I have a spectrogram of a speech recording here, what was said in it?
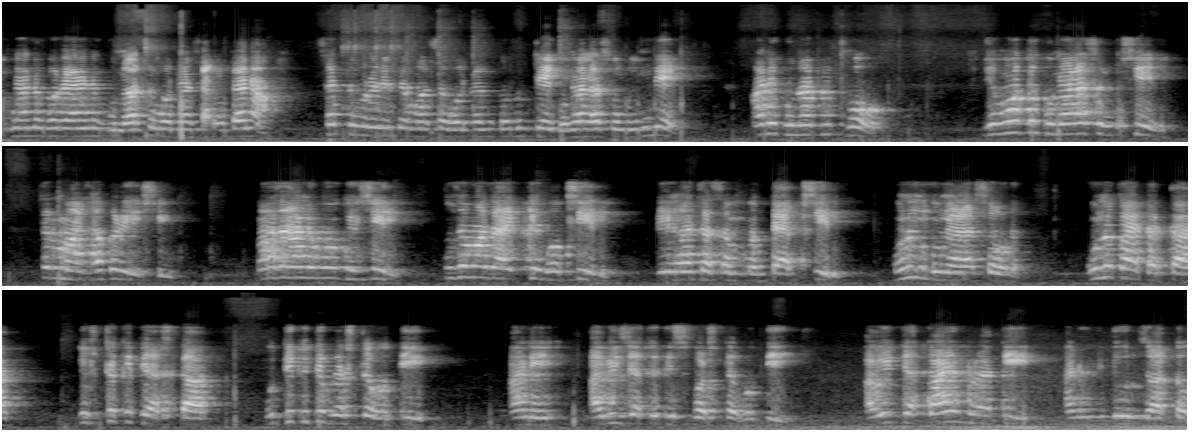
ज्ञानपरायण गुणाचं वर्णन सांगताना सत्वर्ण तमाचं वर्णन करून ते गुणाला सोडून दे. आणि गुणातीत हो. जेव्हा तू गुणाला सोडशील तर माझ्याकडे येशील. माझा अनुभव घेशील तुझं माझं ऐक्य बघशील देहाचा संबंध त्यागशील म्हणून गुणाला सोड गुण काय करतात? दुष्ट किती असतात? बुद्धी किती भ्रष्ट होती? आणि अविद्या किती स्पष्ट होती? अविद्या काय राहते आणि मी दूर जातो.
